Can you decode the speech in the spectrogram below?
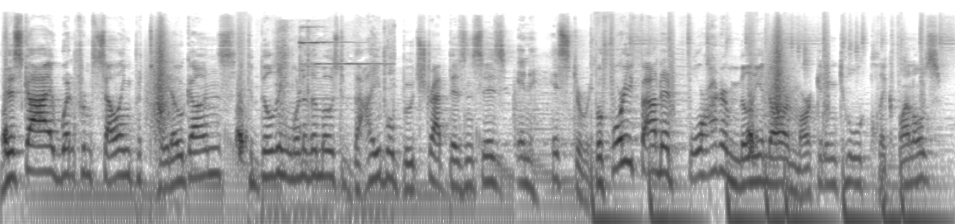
This guy went from selling potato guns to building one of the most valuable bootstrap businesses in history. Before he founded $400 million marketing tool ClickFunnels,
